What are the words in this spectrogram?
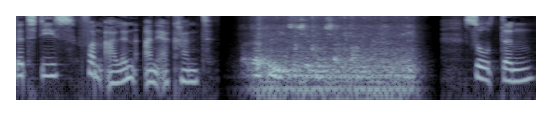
wird dies von allen anerkannt. So Deng.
